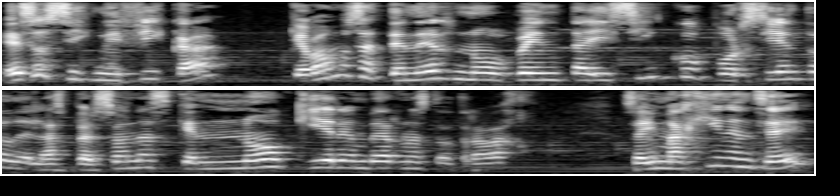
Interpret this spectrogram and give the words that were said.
eso significa que vamos a tener 95% de las personas que no quieren ver nuestro trabajo. O sea, imagínense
